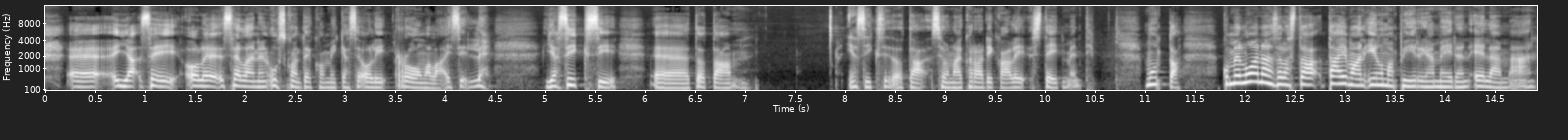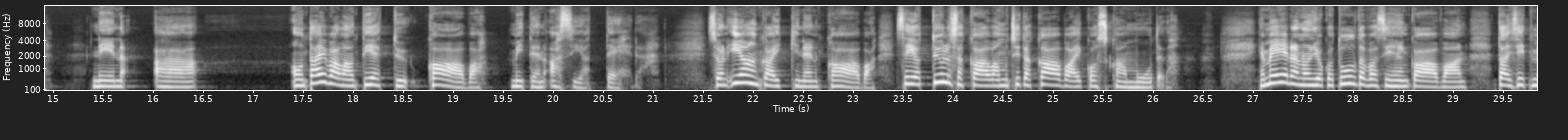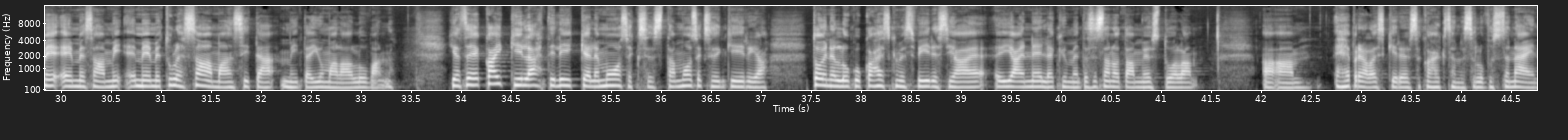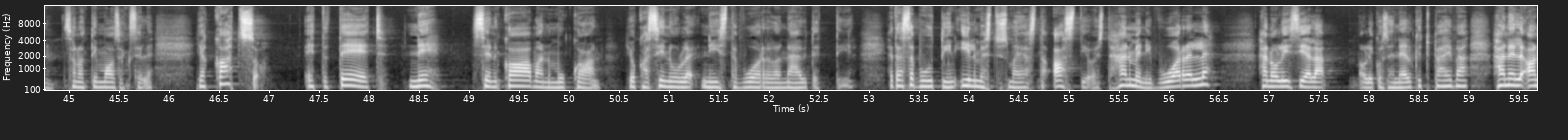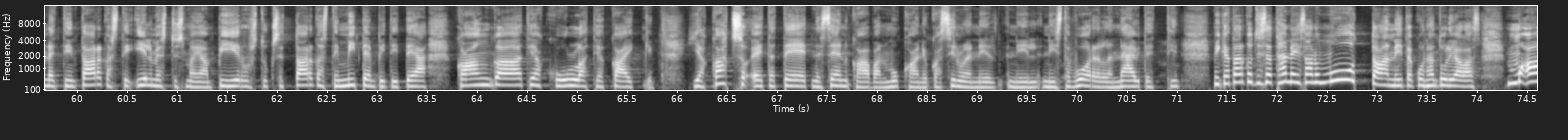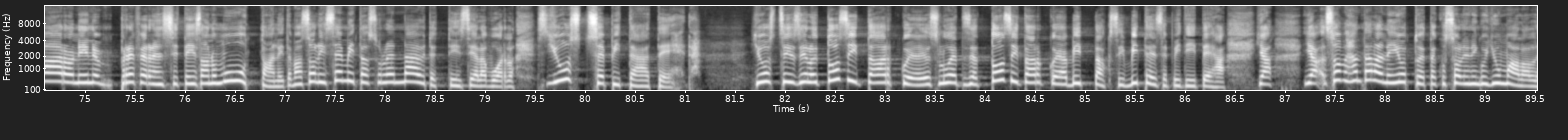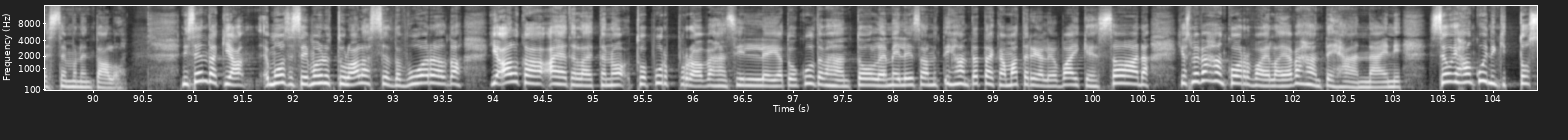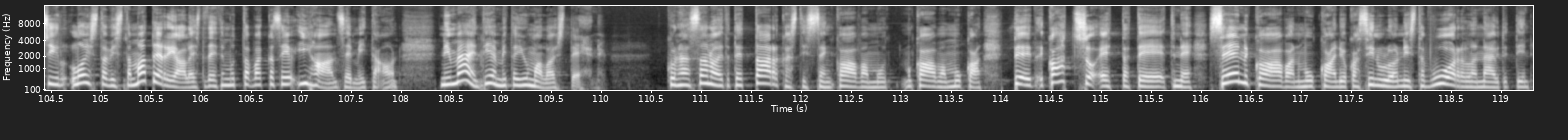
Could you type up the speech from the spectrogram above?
Ja se ei ole sellainen uskonteko, mikä se oli roomalaisille. Ja siksi, tota, ja siksi tota, se on aika radikaali statementti. Mutta kun me luodaan sellaista taivaan ilmapiiriä meidän elämään, niin ää, on taivaalla on tietty kaava, miten asiat tehdään. Se on iankaikkinen kaava. Se ei ole tylsä kaava, mutta sitä kaavaa ei koskaan muuteta. Ja meidän on joko tultava siihen kaavaan, tai sitten me emme, saa, me emme tule saamaan sitä, mitä Jumala on luvannut. Ja se kaikki lähti liikkeelle Mooseksesta. Mooseksen kirja, toinen luku, 25. ja 40. Se sanotaan myös tuolla uh, hebrealaiskirjassa 8. luvussa näin, sanottiin Moosekselle. Ja katso, että teet ne sen kaavan mukaan, joka sinulle niistä vuorella näytettiin. Ja tässä puhuttiin ilmestysmajasta astioista. Hän meni vuorelle, hän oli siellä oliko se 40 päivää. Hänelle annettiin tarkasti ilmestysmajan piirustukset, tarkasti miten piti tehdä kankaat ja kullat ja kaikki. Ja katso, että teet ne sen kaavan mukaan, joka sinulle ni, ni, niistä vuorella näytettiin. Mikä tarkoitti että hän ei saanut muuttaa niitä, kun hän tuli alas. Aaronin preferenssit ei saanut muuttaa niitä, vaan se oli se, mitä sulle näytettiin siellä vuorella. Just se pitää tehdä. Just siis siellä oli tosi tarkkoja, jos luette sieltä tosi tarkkoja mittauksia, miten se piti tehdä. Ja, ja se on vähän tällainen juttu, että kun se oli niin kuin Jumalalle semmoinen talo. Niin sen takia Mooses ei voinut tulla alas sieltä vuorelta ja alkaa ajatella, että no tuo purppura on vähän silleen ja tuo kulta vähän tolleen. Meillä ei saa nyt ihan tätäkään materiaalia vaikea saada. Jos me vähän korvaillaan ja vähän tehdään näin, niin se on ihan kuitenkin tosi loistavista materiaaleista tehty, mutta vaikka se ei ole ihan se mitä on. Niin mä en tiedä, mitä Jumala olisi tehnyt kun hän sanoi, että teet tarkasti sen kaavan, kaavan mukaan. Te, katso, että teet ne sen kaavan mukaan, joka sinulle on niistä vuorella näytettiin.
